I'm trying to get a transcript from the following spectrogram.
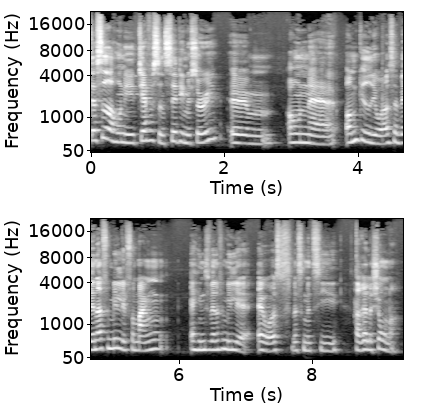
der sidder hun i Jefferson City, Missouri, øhm, og hun er omgivet jo også af venner og familie, for mange af hendes venner og familie er jo også, hvad skal man sige, har relationer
